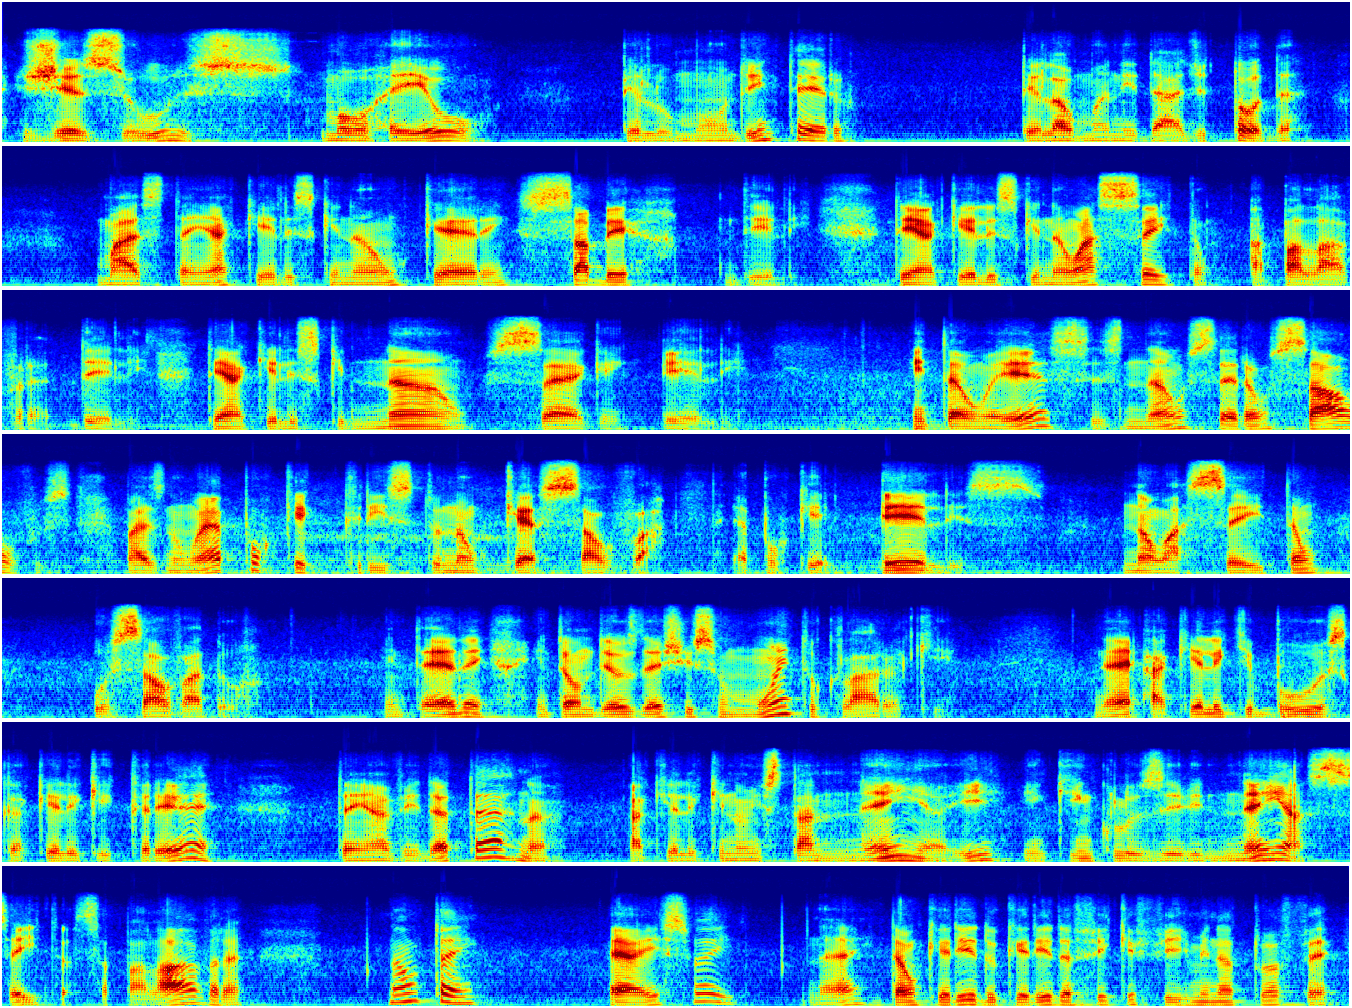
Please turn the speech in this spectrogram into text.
Jesus morreu pelo mundo inteiro, pela humanidade toda, mas tem aqueles que não querem saber dele, tem aqueles que não aceitam a palavra dele, tem aqueles que não seguem ele. Então, esses não serão salvos, mas não é porque Cristo não quer salvar, é porque eles não aceitam o Salvador. Entendem? Então Deus deixa isso muito claro aqui. Né? Aquele que busca, aquele que crê, tem a vida eterna. Aquele que não está nem aí, em que inclusive nem aceita essa palavra, não tem. É isso aí. Né? Então, querido, querida, fique firme na tua fé.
